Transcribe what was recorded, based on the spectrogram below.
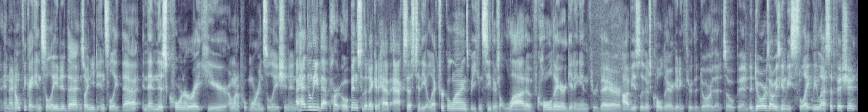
and I don't think I insulated that and so I need to insulate that. And then this corner right here, I wanna put more insulation in. I had to leave that part open so that I could have access to the electrical lines, but you can see there's a lot of cold air getting in through there. Obviously there's cold air getting through the door that it's open. The door is always gonna be slightly less efficient,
